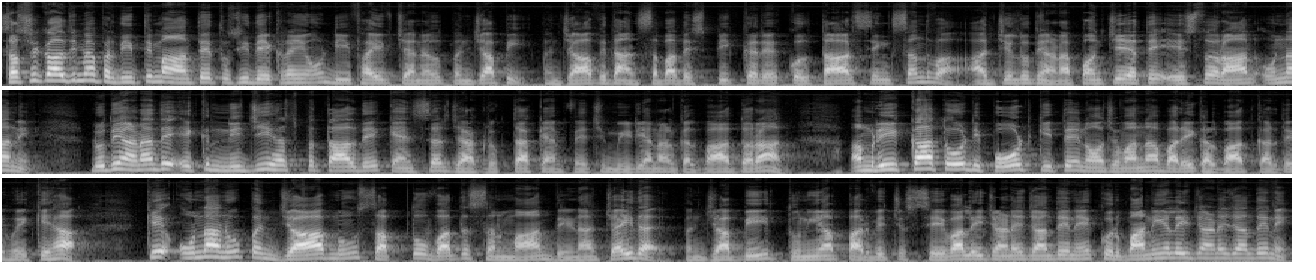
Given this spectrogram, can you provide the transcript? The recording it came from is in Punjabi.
ਸਤਿ ਸ਼੍ਰੀ ਅਕਾਲ ਜੀ, ਮੈਂ ਪ੍ਰਦੀਪ ਧੀਮਾਨ ਤੇ ਤੁਸੀਂ ਦੇਖ ਰਹੇ ਹੋ D5 ਚੈਨਲ ਪੰਜਾਬੀ। ਪੰਜਾਬ ਵਿਧਾਨ ਸਭਾ ਦੇ ਸਪੀਕਰ ਕੁਲਤਾਰ ਸਿੰਘ ਸੰਧਵਾ ਅੱਜ ਲੁਧਿਆਣਾ ਪਹੁੰਚੇ ਅਤੇ ਇਸ ਦੌਰਾਨ ਉਹਨਾਂ ਨੇ ਲੁਧਿਆਣਾ ਦੇ ਇੱਕ ਨਿੱਜੀ ਹਸਪਤਾਲ ਦੇ ਕੈਂਸਰ ਜਾਗਰੂਕਤਾ ਕੈਂਪ ਵਿੱਚ ਮੀਡੀਆ ਨਾਲ ਗੱਲਬਾਤ ਦੌਰਾਨ ਅਮਰੀਕਾ ਤੋਂ ਡਿਪੋਰਟ ਕੀਤੇ ਨੌਜਵਾਨਾਂ ਬਾਰੇ ਗੱਲਬਾਤ ਕਰਦੇ ਹੋਏ ਕਿਹਾ ਕਿ ਉਹਨਾਂ ਨੂੰ ਪੰਜਾਬ ਨੂੰ ਸਭ ਤੋਂ ਵੱਧ ਸਨਮਾਨ ਦੇਣਾ ਚਾਹੀਦਾ ਹੈ। ਪੰਜਾਬੀ ਦੁਨੀਆ ਭਰ ਵਿੱਚ ਸੇਵਾ ਲਈ ਜਾਣੇ ਜਾਂਦੇ ਨੇ, ਕੁਰਬਾਨੀਆਂ ਲਈ ਜਾਣੇ ਜਾਂਦੇ ਨੇ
